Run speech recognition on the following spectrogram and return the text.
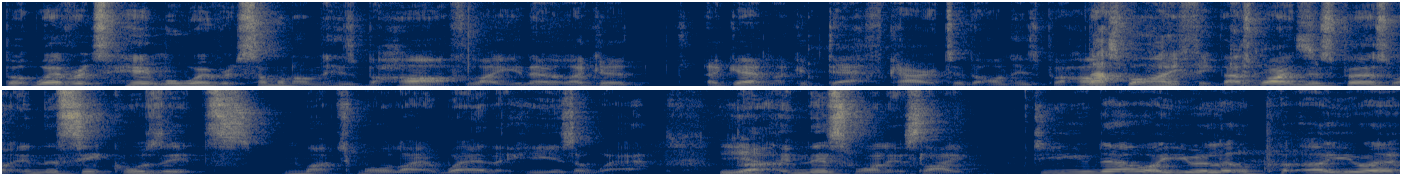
But whether it's him or whether it's someone on his behalf, like you know, like a again like a deaf character on his behalf. That's what I think. That's why in this first one, in the sequels, it's much more like aware that he is aware. Yeah. But in this one, it's like, do you know? Are you a little? Are you a,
